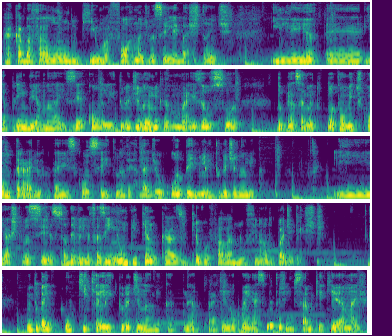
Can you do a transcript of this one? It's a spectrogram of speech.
acaba falando que uma forma de você ler bastante e ler é, e aprender mais é com leitura dinâmica, mas eu sou do pensamento totalmente contrário a esse conceito. Na verdade, eu odeio leitura dinâmica. E acho que você só deveria fazer em um pequeno caso que eu vou falar no final do podcast. Muito bem, o que é leitura dinâmica? Né? Para quem não conhece, muita gente sabe o que é, mas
